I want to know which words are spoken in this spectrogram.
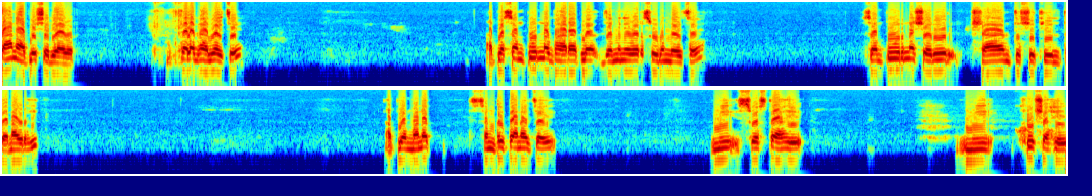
ताण आहे आपल्या शरीरावर त्याला घालवायचे आपला संपूर्ण भार आपल्या जमिनीवर सोडून द्यायचंय. संपूर्ण शरीर शांत शिथिल तणावरहित. आपल्या मनात संकल्प आणायचा आहे. मी स्वस्थ आहे. मी खुश आहे.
